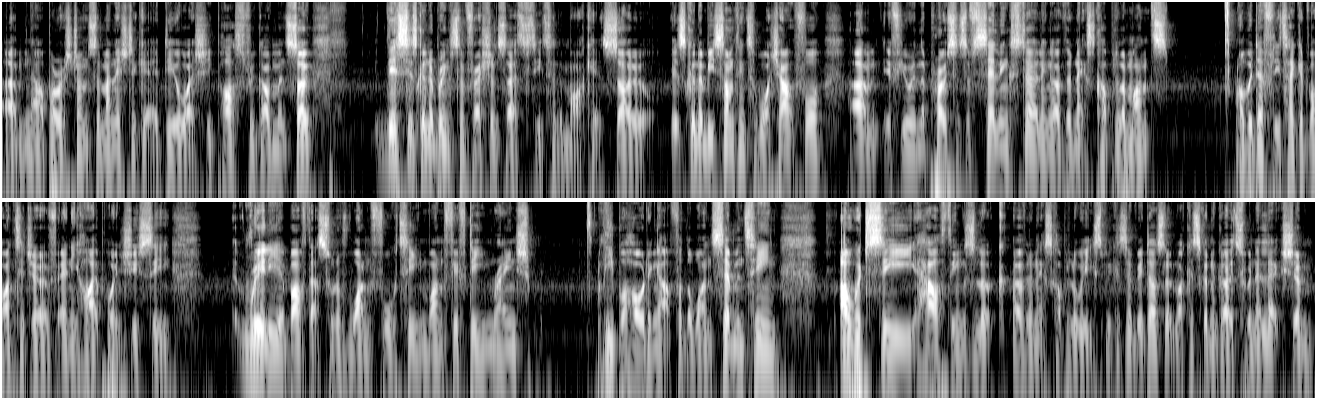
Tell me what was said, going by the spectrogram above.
Um, now Boris Johnson managed to get a deal actually passed through government, so this is going to bring some fresh uncertainty to the market. So it's going to be something to watch out for. Um, if you're in the process of selling sterling over the next couple of months, I would definitely take advantage of any high points you see really above that sort of 114, 115 range. People holding up for the 117. I would see how things look over the next couple of weeks because if it does look like it's going to go to an election,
